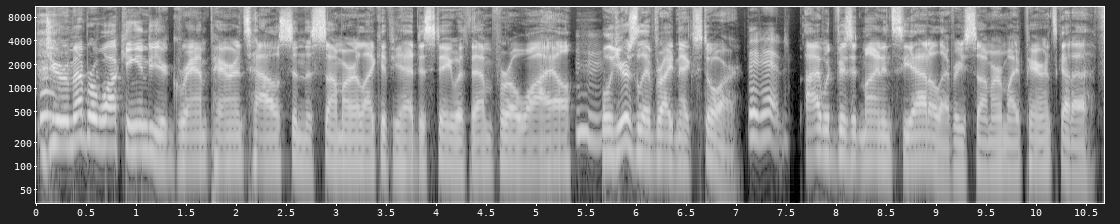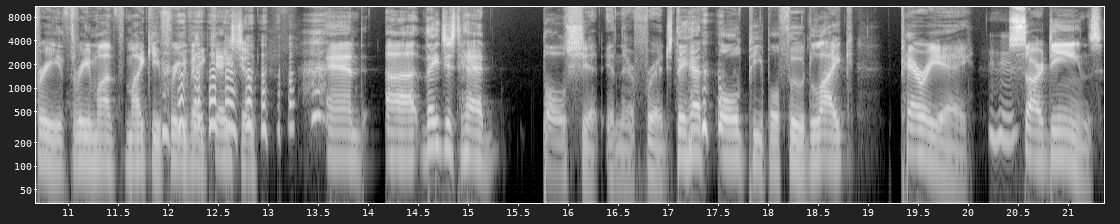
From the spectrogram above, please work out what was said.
Do you remember walking into your grandparents' house in the summer, like if you had to stay with them for a while? Mm-hmm. Well, yours lived right next door. they did. I would visit mine in Seattle every summer. My parents got a free three month Mikey free vacation, and uh, they just had bullshit in their fridge. They had old people food like Perrier, sardines,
